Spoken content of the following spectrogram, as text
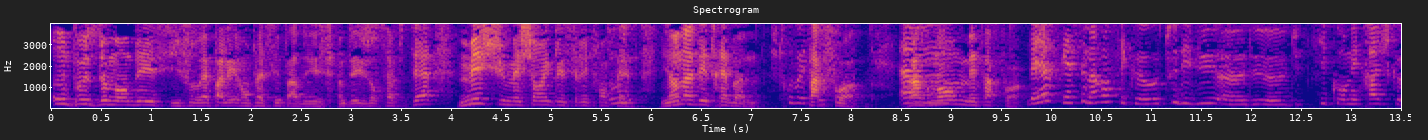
On peut se demander s'il faudrait pas les remplacer par des intelligences artificielles, mais je suis méchant avec les séries françaises. Il y en a des très bonnes, Je trouve aussi. parfois. Rarement, mais parfois. D'ailleurs, ce qui est assez marrant, c'est qu'au tout début euh, de- du petit court métrage que,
